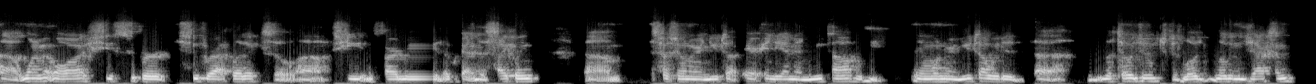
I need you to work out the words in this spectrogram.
uh, when I met my wife, she's super super athletic, so uh, she inspired me to get into cycling. Um, especially when we were in Utah, er, Indiana, and Utah. We, and when we were in Utah, we did uh, LoToJa, which is Lo- Logan Jackson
